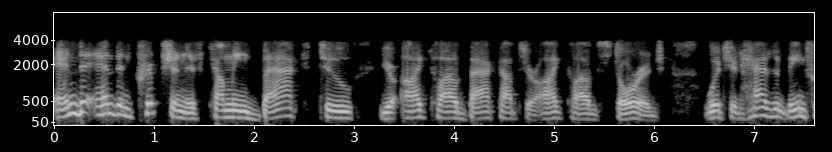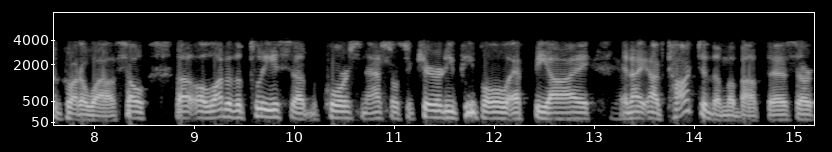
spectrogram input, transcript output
End to end encryption is coming back to your iCloud backups, your iCloud storage which it hasn't been for quite a while. So uh, a lot of the police, uh, of course, national security people, FBI, yeah. and I, I've talked to them about this, are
